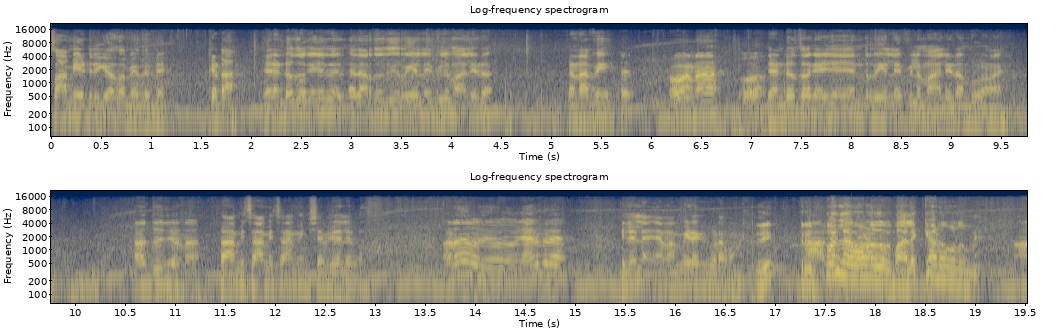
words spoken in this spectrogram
സ്വാമിയായിട്ടിരിക്കുന്ന സമയത്ത് എന്നെ. കേട്ടാ? ഞാൻ രണ്ടു ദിവസം കഴിഞ്ഞ് യഥാർത്ഥത്തിൽ റിയൽ ലൈഫിൽ മാല ഇടുക. കണ്ണാപ്പി ഓ അണ്ണാ. ഓ. രണ്ടു ദിവസം കഴിഞ്ഞ് ഞാൻ റിയൽ ലൈഫിൽ മാല ഇടാൻ പോവാണേ. അത് അണ്ണാ? സാമി സാമി സാമി ശബരിമല ഞാനും വരാം. ഇല്ല ഇല്ല ഞാൻ മമ്മിയുടെ ഒക്കെ കൂടെ പോണേ. ട്രിപ്പ് അല്ല പോണത്? മലക്കാണ് പോണത്. ആ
